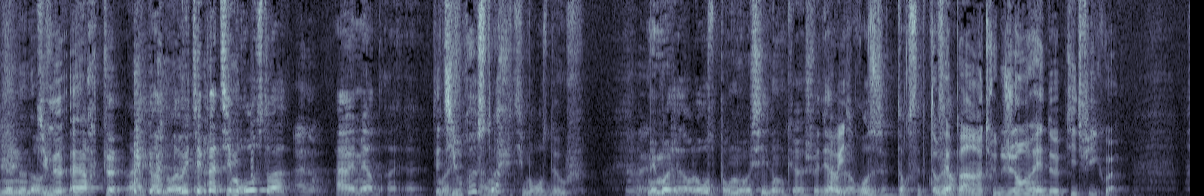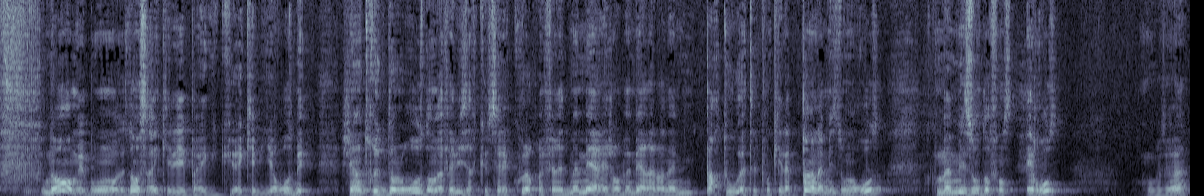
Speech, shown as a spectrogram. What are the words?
non, non, non, Tu je- me heurtes Ouais, pardon. Ah oui, t'es pas Team Rose, toi? Ah non. Ah ouais, merde. T'es Team je- Rose, ah, toi? Moi, je suis Team Rose de ouf. Mais moi, j'adore le rose pour moi aussi, donc euh, je veux dire, Ah oui. le rose, j'adore cette T'en couleur. fais pas un truc genré de petite fille, quoi. Non, mais bon, euh, non, c'est vrai qu'elle est pas avec habillée rose, mais j'ai un truc dans le rose dans ma famille, c'est-à-dire que c'est la couleur préférée de ma mère, et genre ma mère, elle en a mis partout, à tel point qu'elle a peint la maison en rose. Donc ma maison d'enfance est rose. Donc, voilà.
